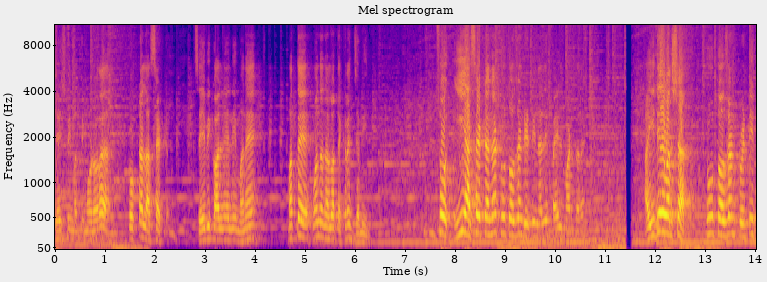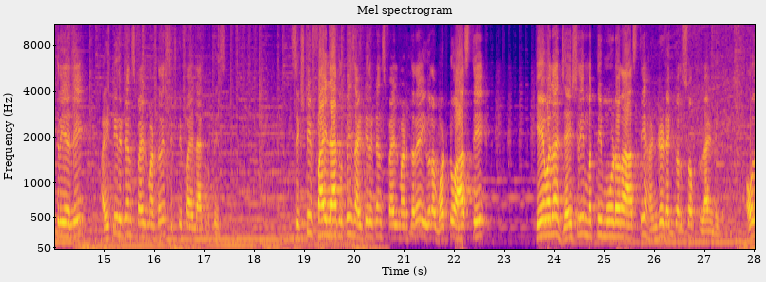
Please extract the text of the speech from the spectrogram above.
ಜಯಶ್ರೀ ಮತ್ತಿಮೋಡ್ ಅವರ ಟೋಟಲ್ ಅಸೆಟ್ ಸೇಬಿ ಕಾಲೋನಿಯಲ್ಲಿ ಮನೆ ಮತ್ತು ಒಂದು ನಲ್ವತ್ತು ಎಕರೆ ಜಮೀನು. ಸೊ ಈ ಅಸೆಟನ್ನು ಟೂ ತೌಸಂಡ್ ಏಯ್ಟೀನಲ್ಲಿ ಫೈಲ್ ಮಾಡ್ತಾರೆ. ಐದೇ ವರ್ಷ ಟೂ ತೌಸಂಡ್ ಟ್ವೆಂಟಿ ತ್ರೀಯಲ್ಲಿ ಐ ಟಿ ರಿಟರ್ನ್ಸ್ ಫೈಲ್ ಮಾಡ್ತಾರೆ sixty five lakh rupees. Sixty five lakh rupees I T returns file ಮಾಡ್ತಾರೆ. ಇವರ ಒಟ್ಟು ಆಸ್ತಿ ಕೇವಲ ಜಯಶ್ರೀ ಮತ್ತಿ ಮೂಡವರ ಆಸ್ತಿ ಹಂಡ್ರೆಡ್ ಎಕರ್ಸ್ ಆಫ್ ಲ್ಯಾಂಡ್ ಇದೆ. ಅವರು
